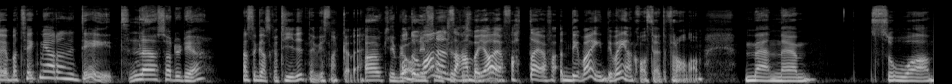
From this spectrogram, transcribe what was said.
jag bara take me out on a date. När sa du det? Alltså ganska tidigt när vi snackade. Ah, bra. och då var han så han bara, ja jag fattar. Jag fattar. Det, var, det var inga konstigheter för honom. Men ehm, så...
